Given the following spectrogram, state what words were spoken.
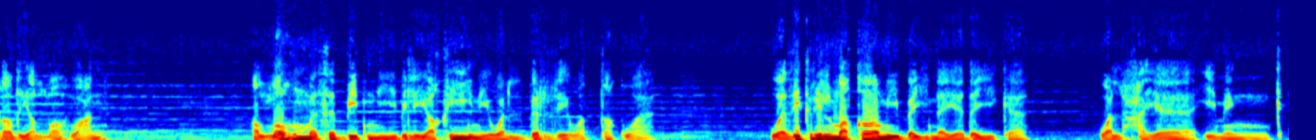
رضي الله عنه. اللهم ثبتني باليقين والبر والتقوى وذكر المقام بين يديك والحياء منك.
